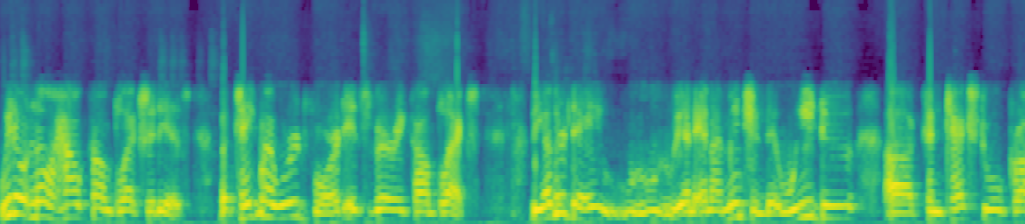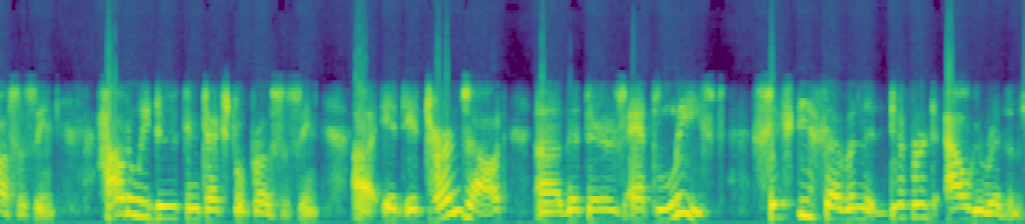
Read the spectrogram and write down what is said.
We don't know how complex it is, but take my word for it, it's very complex. The other day, and, and I mentioned that we do uh, contextual processing. How do we do contextual processing? Uh, it, it turns out uh, that there's at least 67 different algorithms.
